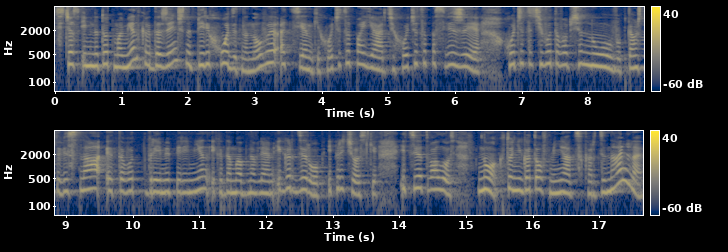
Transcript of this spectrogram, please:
Сейчас именно тот момент когда женщина переходит на новые оттенки. Хочется поярче хочется посвежее хочется чего-то вообще нового потому что весна это вот время перемен и когда мы обновляем и гардероб и прически и цвет волос. Но кто не готов меняться кардинально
